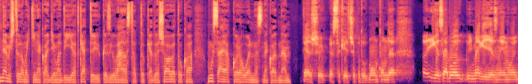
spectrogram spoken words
nem is tudom, hogy kinek adjam a díjat, kettőjük közül választhattok, kedves hallgatók, ha muszáj, akkor a Hornetsnek adnám. Első ezt a két csapatot mondtam, de igazából úgy megjegyezném, hogy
